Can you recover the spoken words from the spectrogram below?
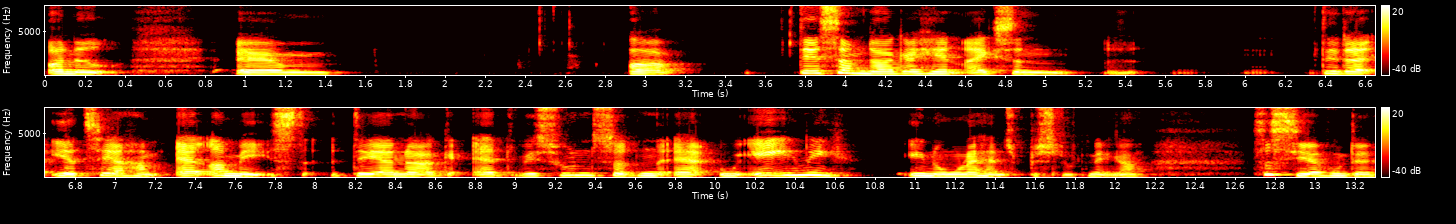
og ned. Øhm, og det, som nok er Henrik sådan, det, der irriterer ham allermest, det er nok, at hvis hun sådan er uenig i nogle af hans beslutninger, så siger hun det.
